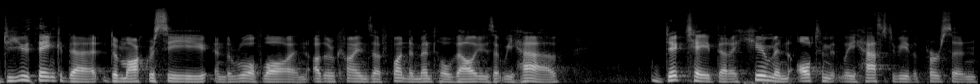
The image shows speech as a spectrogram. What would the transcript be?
do you think that democracy and the rule of law and other kinds of fundamental values that we have dictate that a human ultimately has to be the person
